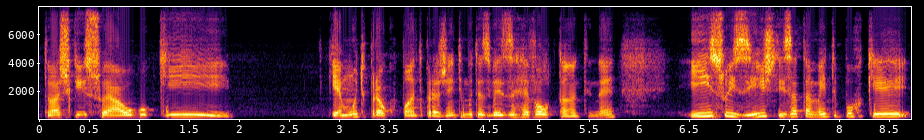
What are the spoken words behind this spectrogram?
Então, acho que isso é algo que, que é muito preocupante para a gente e muitas vezes revoltante. Né? E isso existe exatamente porque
